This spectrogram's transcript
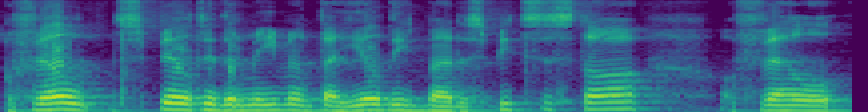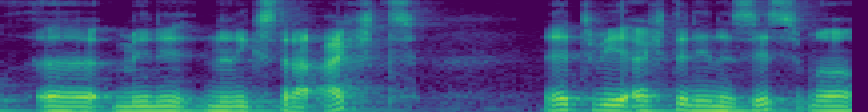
ofwel speelt hij er met iemand dat heel dicht bij de spitsen staat, ofwel eh, met een, een extra acht. Hè, twee achten en een zes, maar...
